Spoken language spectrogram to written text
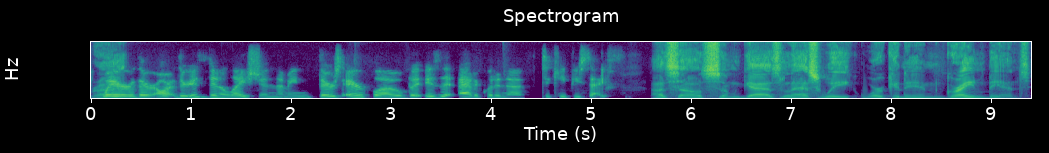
Right. where there are there is ventilation i mean there's airflow but is it adequate enough to keep you safe I saw some guys last week working in grain bins.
